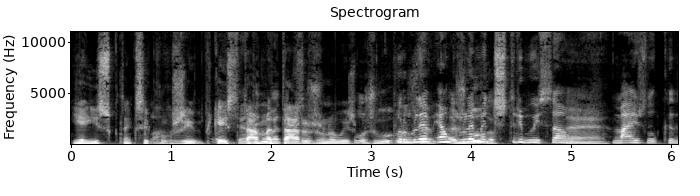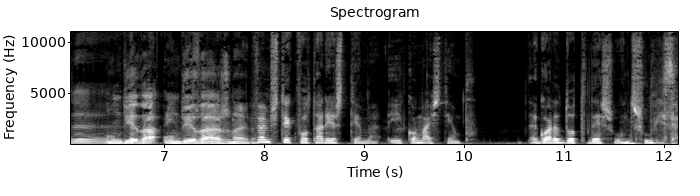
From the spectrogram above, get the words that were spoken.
E é isso que tem que ser claro. corrigido, porque isso está a matar o jornalismo. o problema, é um problema de distribuição, é. mais do que de. Um dia, da, um dia da asneira. Vamos ter que voltar a este tema e com mais tempo. Agora dou-te 10 segundos, Luísa.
